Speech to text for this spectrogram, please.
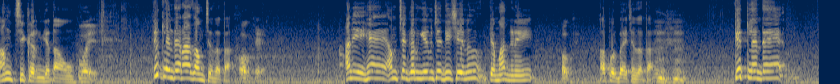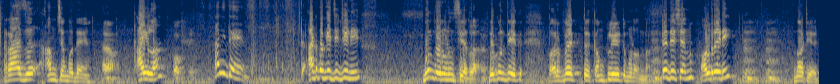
आमची करून घेता हांव तितलें तें राज आमचें जाता ओके आनी हे आमचे करणगेचे दिशेन ते मागणे अपुरबायचें जाता कितलें तें राज आमचे मदें आयलां आनी तें आठ पाकेची जिणी बंद धरून येतला देखून ती एक परफेक्ट कंप्लीट म्हणून ते दिशेन ऑलरेडी नॉट येट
